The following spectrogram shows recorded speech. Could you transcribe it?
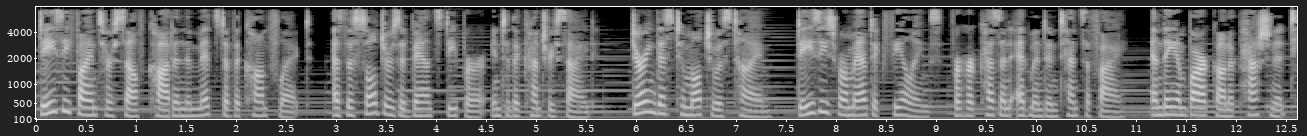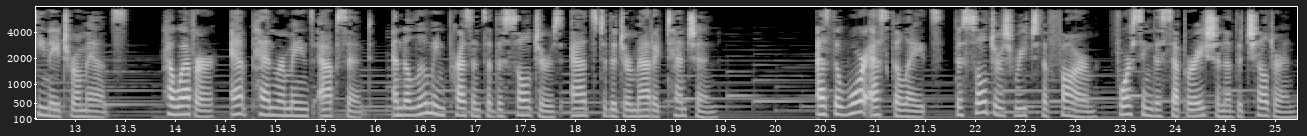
Daisy finds herself caught in the midst of the conflict, as the soldiers advance deeper into the countryside. During this tumultuous time, Daisy's romantic feelings for her cousin Edmund intensify, and they embark on a passionate teenage romance. However, Aunt Pen remains absent, and the looming presence of the soldiers adds to the dramatic tension. As the war escalates, the soldiers reach the farm, forcing the separation of the children.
